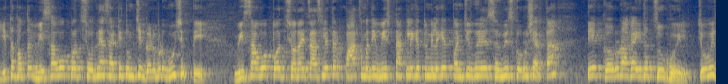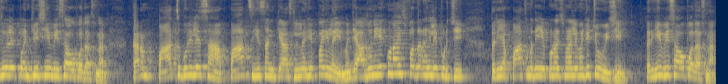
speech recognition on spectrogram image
इथं फक्त विसावं पद शोधण्यासाठी तुमची गडबड होऊ शकते. विसावं पद शोधायचं असले तर पाचमध्ये वीस टाकले की तुम्ही लगेच पंचवीस गुणिले सव्वीस करू शकता. ते करू नका इथं चूक होईल. चोवीस गुणिले पंचवीस हे विसावं पद असणार. कारण पाच गुणिले सहा पाच ही संख्या असलेलं हे पहिलं आहे. म्हणजे अजून एकोणावीस पदं राहिले पुढची. तर या पाचमध्ये एकोणावीस मिळाले म्हणजे चोवीस येईल. तर हे विसावं पद असणार.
